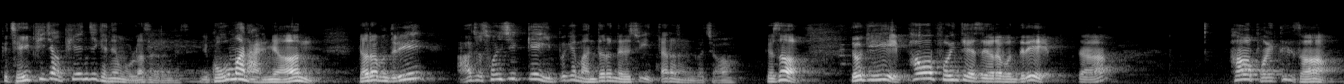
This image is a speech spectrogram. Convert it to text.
그 JPG하고 PNG 개념을 몰라서 그런 거죠. 그것만 알면 여러분들이 아주 손쉽게 이쁘게 만들어낼 수 있다라는 거죠. 그래서 여기 파워포인트에서 여러분들이 자 파워포인트에서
